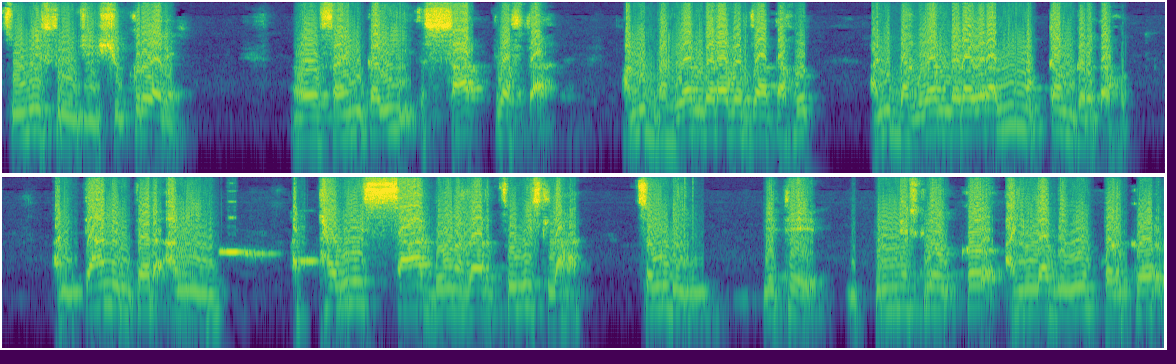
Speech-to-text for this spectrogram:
चोवीस रोजी शुक्रवारी सायंकाळी सात वाजता आम्ही भगवानगडावर जात आहोत आणि भगवानगडावर आम्ही मुक्काम करत आहोत. आणि त्यानंतर आम्ही अठ्ठावीस सहा दोन हजार चोवीस ला चौंडी येथे पुण्यश्लोक अहिल्यादेवी होळकर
